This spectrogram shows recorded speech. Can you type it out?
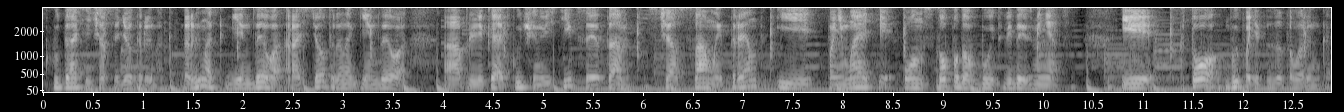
куда сейчас идет рынок. Рынок геймдева растет, рынок геймдева а, привлекает кучу инвестиций, это сейчас самый тренд, и, понимаете, он сто пудов будет видоизменяться. И кто выпадет из этого рынка?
